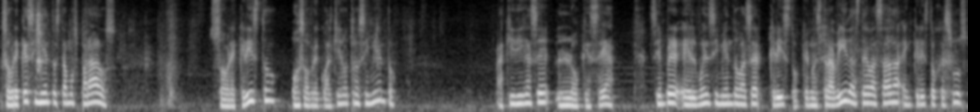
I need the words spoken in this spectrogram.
¿sobre qué cimiento estamos parados? ¿Sobre Cristo o sobre cualquier otro cimiento? Aquí dígase lo que sea. Siempre el buen cimiento va a ser Cristo, que nuestra vida esté basada en Cristo Jesús,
